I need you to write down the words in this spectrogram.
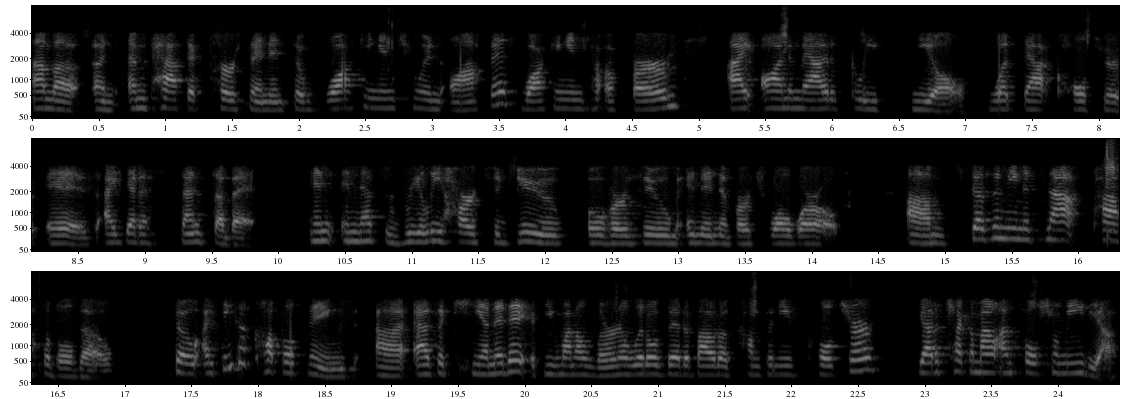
I'm a, an empathic person. And so walking into an office, walking into a firm, I automatically feel what that culture is. I get a sense of it. And, and that's really hard to do over Zoom and in a virtual world. Um, doesn't mean it's not possible though. So I think a couple things. Uh, as a candidate, if you want to learn a little bit about a company's culture, you got to check them out on social media.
